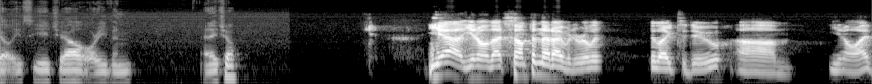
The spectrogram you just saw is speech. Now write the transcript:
ECHL, ECHL, or even NHL? Yeah, you know that's something that I would really like to do. Um, you know, I've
